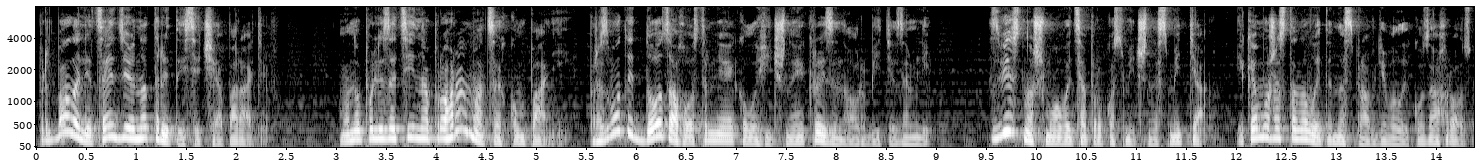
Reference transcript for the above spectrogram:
придбала ліцензію на 3000 апаратів. Монополізаційна програма цих компаній призводить до загострення екологічної кризи на орбіті Землі. Звісно ж, мовиться про космічне сміття, яке може становити насправді велику загрозу.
